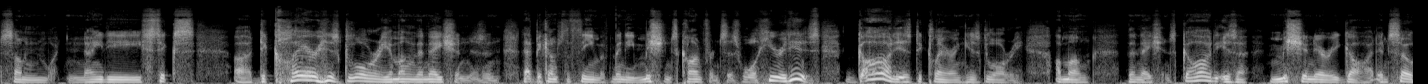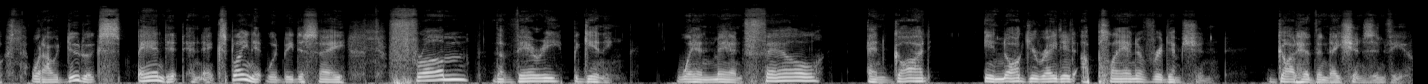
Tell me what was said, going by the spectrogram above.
Psalm what ninety six uh, declare his glory among the nations. And that becomes the theme of many missions conferences. Well, here it is. God is declaring his glory among the nations. God is a missionary God. And so, what I would do to expand it and explain it would be to say, from the very beginning, when man fell and God inaugurated a plan of redemption, God had the nations in view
